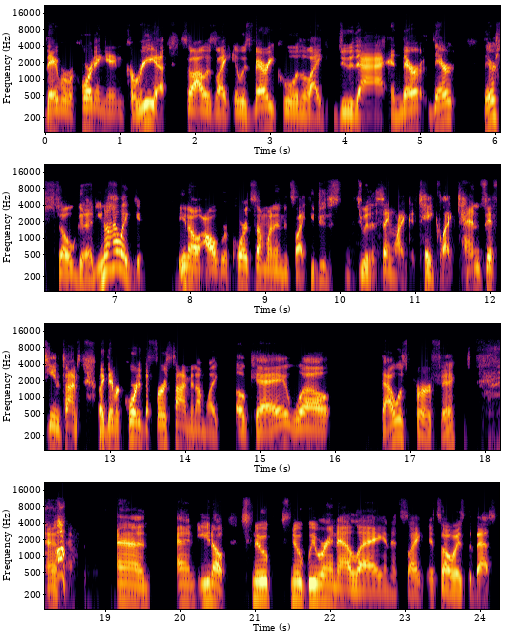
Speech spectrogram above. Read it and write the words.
they were recording in Korea. So I was like, it was very cool to like do that. And they're they're they're so good. You know how like you know, I'll record someone and it's like you do this do this thing like take like 10, 15 times. Like they recorded the first time and I'm like, okay, well, that was perfect. And and and you know, Snoop, Snoop, we were in LA and it's like it's always the best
